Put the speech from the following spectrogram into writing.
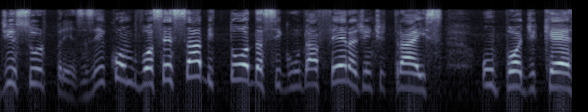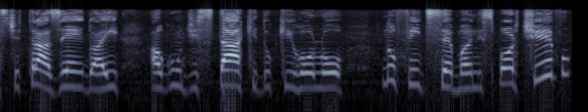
de surpresas. E como você sabe, toda segunda-feira a gente traz um podcast trazendo aí algum destaque do que rolou no fim de semana esportivo.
